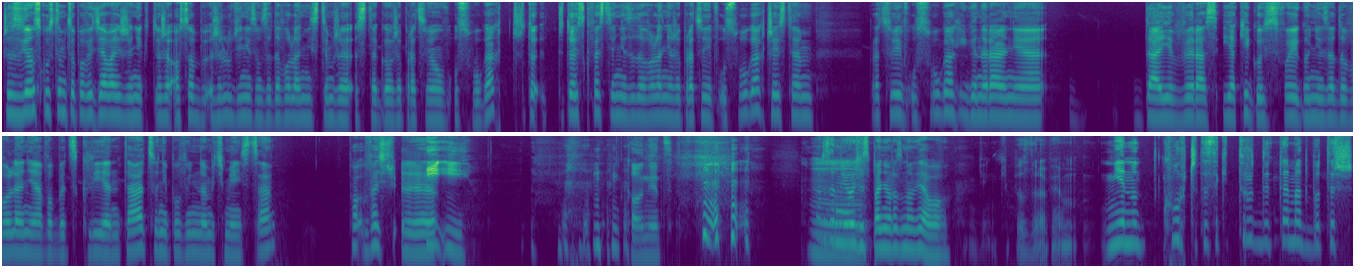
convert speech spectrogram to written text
Czy w związku z tym, co powiedziałaś, że niektóre osoby, że ludzie nie są zadowoleni z tym, że z tego, że pracują w usługach? Czy to, czy to jest kwestia niezadowolenia, że pracuję w usługach, czy jestem, pracuję w usługach i generalnie daję wyraz jakiegoś swojego niezadowolenia wobec klienta, co nie powinno mieć miejsca? Po, weź, e, I i. Koniec. Bardzo miło się z panią rozmawiało. Dzięki, pozdrawiam. Nie no, kurczę, to jest taki trudny temat, bo też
